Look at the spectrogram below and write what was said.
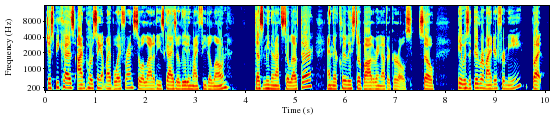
just because I'm posting up my boyfriend, so a lot of these guys are leaving my feet alone, doesn't mean they're not still out there and they're clearly still bothering other girls. So It was a good reminder for me, but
